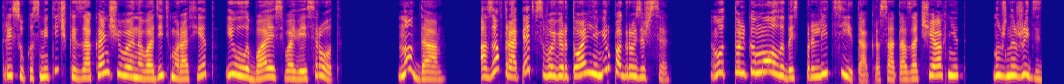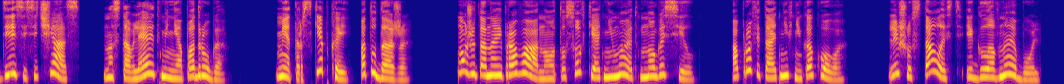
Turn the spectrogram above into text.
Трясу косметичкой, заканчивая наводить марафет и улыбаясь во весь рот. Ну да. А завтра опять в свой виртуальный мир погрузишься? Вот только молодость пролетит, а красота зачахнет. Нужно жить здесь и сейчас, наставляет меня подруга. Метр с кепкой, а туда же. Может, она и права, но тусовки отнимают много сил, а профита от них никакого. Лишь усталость и головная боль.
